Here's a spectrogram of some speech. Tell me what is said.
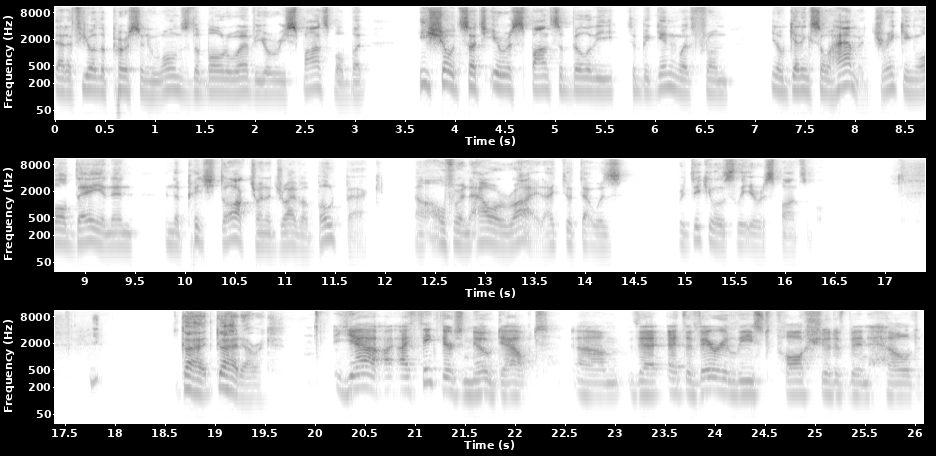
that if you're the person who owns the boat or whatever, you're responsible. But he showed such irresponsibility to begin with from you know getting so hammered, drinking all day, and then in the pitch dark trying to drive a boat back uh, over an hour ride. I thought that was ridiculously irresponsible. Go ahead, go ahead, Eric. Yeah, I, I think there's no doubt um, that at the very least, Paul should have been held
